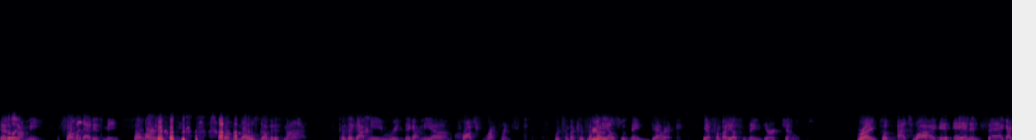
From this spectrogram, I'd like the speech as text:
That is Really? not me. Some of that is me. Some of it is me, but most of it is not. Because they got me, re- they got me um, cross-referenced with somebody. Because somebody Really? else was named Derek. Yeah, somebody else was named Derek Jones. right. So that's why, and in SAG, I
